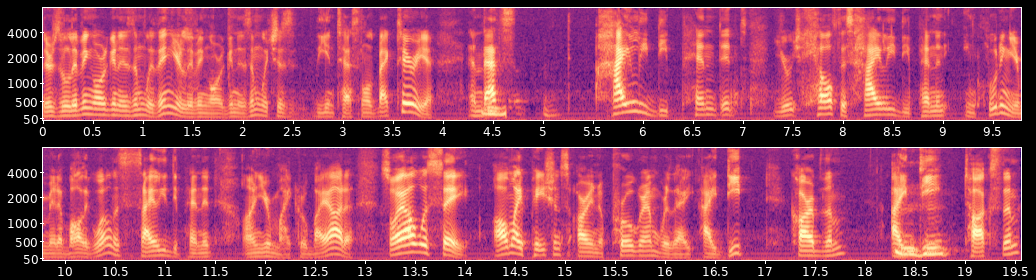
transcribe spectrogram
There's a living organism within your living organism, which is the intestinal bacteria, and that's mm-hmm. highly dependent your health is highly dependent, including your metabolic wellness, is highly dependent on your microbiota. So I always say, all my patients are in a program where they, I decarb them, I mm-hmm. detox them,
